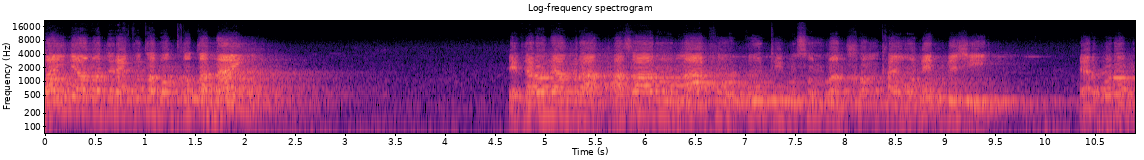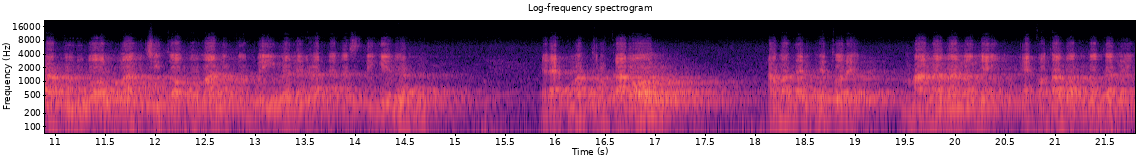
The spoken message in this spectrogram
লাইনে আমাদের একতাবদ্ধতা নাই। এ কারণে আমরা হাজারো, লাখো, কোটি মুসলমান সংখ্যায় অনেক বেশি। এরপর আমরা দুর্বল, লাঞ্ছিত, অপমানিত বেইমানের হাতে নাস্তিকের হাতে। এর একমাত্র কারণ আমাদের ভেতরে মানামানি নেই, একতাবদ্ধতা নেই,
